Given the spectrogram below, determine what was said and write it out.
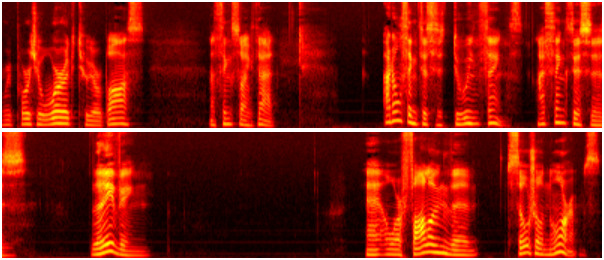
report your work to your boss and things like that. I don't think this is doing things. I think this is living and, or following the social norms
